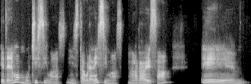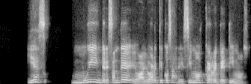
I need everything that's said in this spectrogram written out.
que tenemos muchísimas instauradísimas en la cabeza. Eh, y es muy interesante evaluar qué cosas decimos, qué repetimos.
